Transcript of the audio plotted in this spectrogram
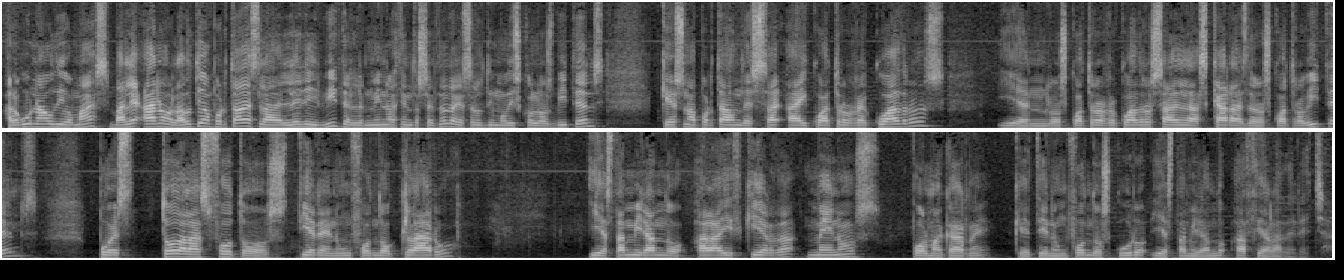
algún audio más, ¿vale? Ah, no, la última portada es la de Let It Be, del 1970, que es el último disco de los Beatles, que es una portada donde hay cuatro recuadros y en los cuatro recuadros salen las caras de los cuatro Beatles. Pues todas las fotos tienen un fondo claro y están mirando a la izquierda, menos Paul McCartney, que tiene un fondo oscuro y está mirando hacia la derecha.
